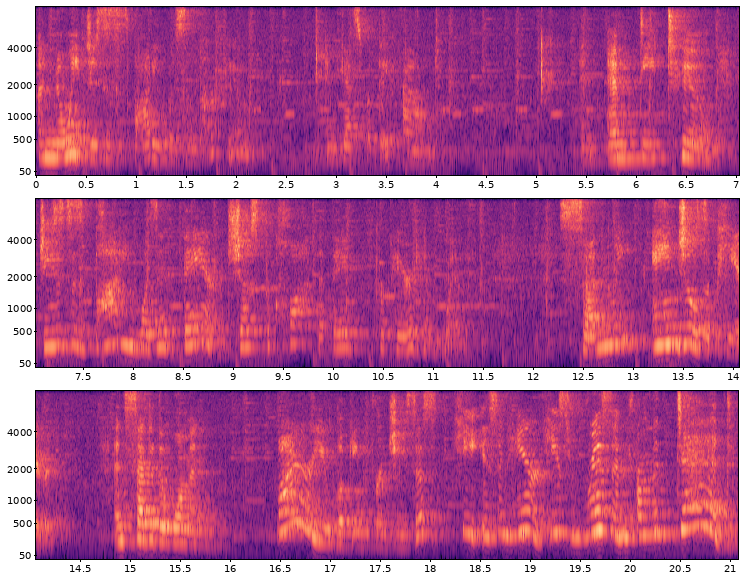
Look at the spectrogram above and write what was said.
anoint Jesus' body with some perfume. And guess what they found? An empty tomb. Jesus' body wasn't there, just the cloth that they prepared him with. Suddenly, angels appeared and said to the woman, Why are you looking for Jesus? He isn't here. He's risen from the dead.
